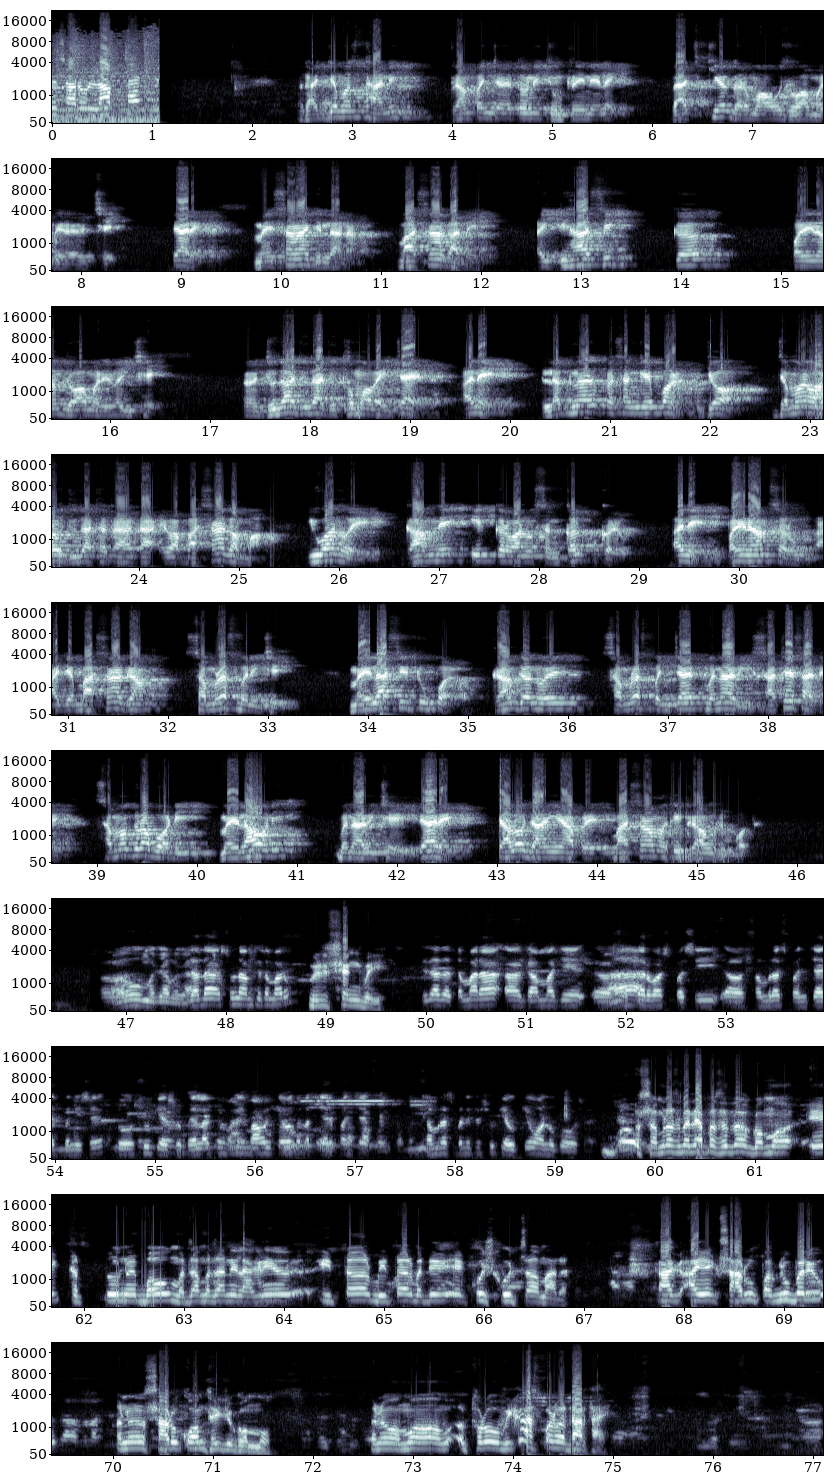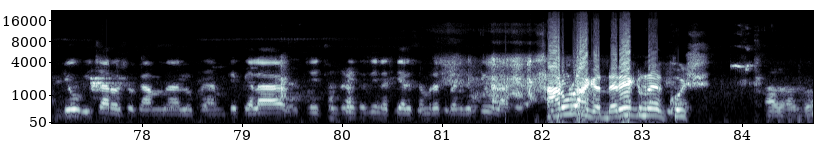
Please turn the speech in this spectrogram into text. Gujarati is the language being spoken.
અમને સારો લાભ થાય. રાજ્યમાં સ્થાનિક ગ્રામ પંચાયતોની ચૂંટણીને લઈ રાજકીય ગરમાવો જોવા મળી રહ્યો છે. ત્યારે મહેસાણા જિલ્લાના બાસણા ગામે ઐતિહાસિક પરિણામ જોવા મળી રહ્યું છે. જુદા જુદા જૂથોમાં વહેંચાયેલ અને લગ્ન પ્રસંગે પણ જો જમણવાળો જુદા થતા હતા એવા બાસણા ગામમાં યુવાનોએ ગામને એક કરવાનો સંકલ્પ કર્યો. અને પરિણામ સ્વરૂપ આજે બાસણા ગ્રામ સમરસ બની છે. મહિલા સીટ ઉપર ગ્રામજનોએ સમરસ પંચાયત બનાવી સાથે સાથે સમગ્ર બોડી મહિલાઓની બનાવી છે. ત્યારે ચાલો જાણીએ આપણે બાસણામાંથી ગ્રાઉન્ડ રિપોર્ટ બહુ મજા મજા. દાદા શું નામ છે તમારું? વિરસંગભાઈ. દાદા તમારા ગામમાં જે સત્તર વર્ષ પછી સમરસ પંચાયત બની છે તો શું કહેશો? પહેલા ચૂંટણી માહોલ કેવો હતો અત્યારે પંચાયત સમરસ બની તો શું કેવું? કેવો અનુભવ છે? સમરસ બન્યા પછી તો ગામમાં એક હતું ને બહુ મજા મજાની લાગણી ઈતર બીતર બધી એક ખુશ ખુશ છે અમારે. આ આ એક સારું પગલું ભર્યું અને સારું કોમ થઈ ગયું ગામમાં અને આમાં થોડો વિકાસ પણ વધારે થાય. કેવું વિચારો છો ગામના લોકો એમ કે પેલા જે ચૂંટણી થતી ને અત્યારે સમરસ બની તો કેવું લાગે? સારું લાગે દરેકને ખુશ.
